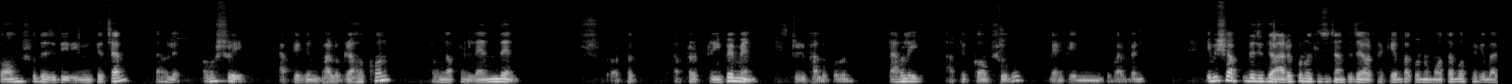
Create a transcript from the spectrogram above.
কম সুদে যদি ঋণ নিতে চান তাহলে অবশ্যই আপনি একজন ভালো গ্রাহক হন এবং আপনার লেনদেন অর্থাৎ আপনার প্রিপেমেন্ট হিস্টরি ভালো করুন। তাহলেই আপনি কম সুদে ব্যাংক থেকে নিতে পারবেন। এ বিষয়ে আপনাদের যদি আরও কোনো কিছু জানতে চাওয়ার থাকে বা কোনো মতামত থাকে বা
